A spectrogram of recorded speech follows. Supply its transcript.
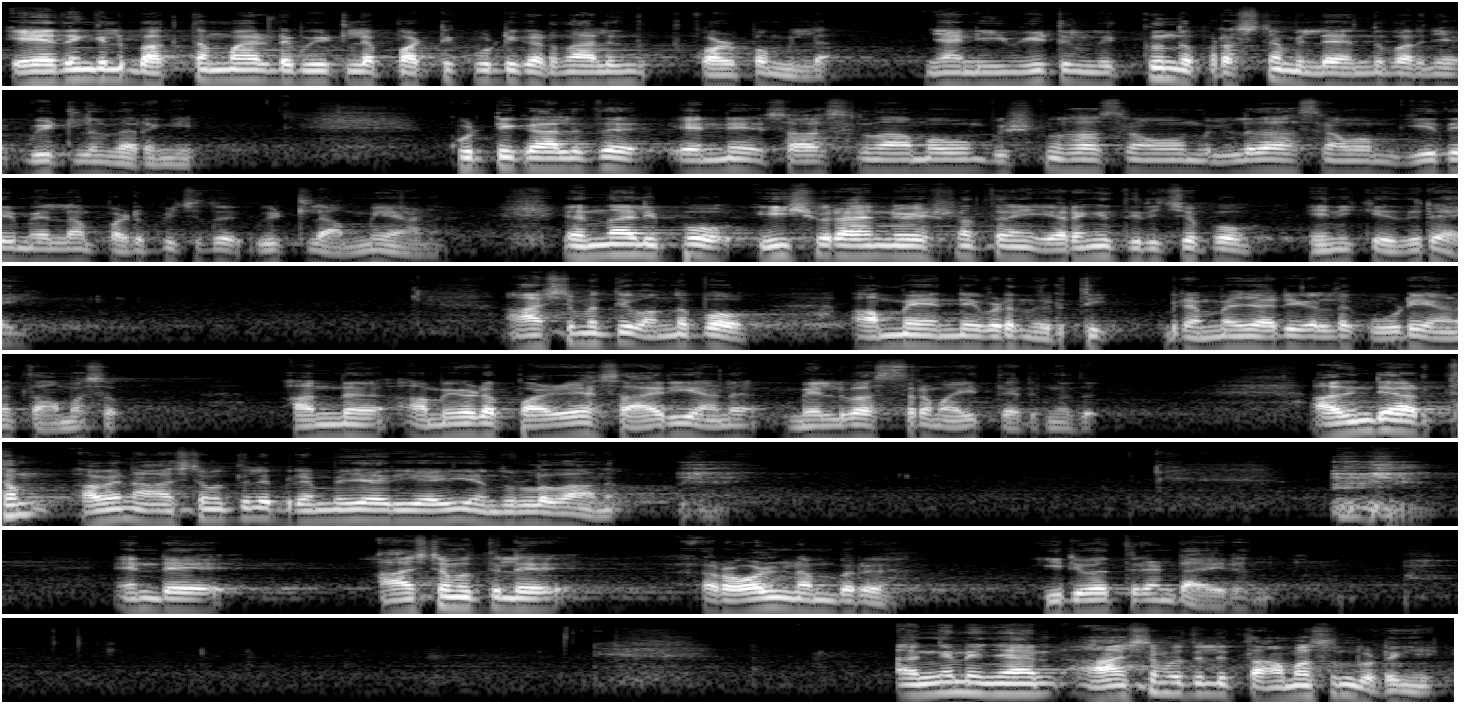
ഏതെങ്കിലും ഭക്തന്മാരുടെ വീട്ടിലെ പട്ടിക്കൂട്ടി കിടന്നാലും കുഴപ്പമില്ല. ഞാൻ ഈ വീട്ടിൽ നിൽക്കുന്ന പ്രശ്നമില്ല എന്ന് പറഞ്ഞ് വീട്ടിൽ നിന്ന് ഇറങ്ങി. കുട്ടിക്കാലത്ത് എന്നെ സഹസ്രനാമവും വിഷ്ണു സഹസ്രനാമവും ലളിതാസഹസ്രനാമവും ഗീതയും എല്ലാം പഠിപ്പിച്ചത് വീട്ടിലെ അമ്മയാണ്. എന്നാലിപ്പോൾ ഈശ്വരാന്വേഷണത്തിന് ഇറങ്ങി തിരിച്ചപ്പോൾ എനിക്കെതിരായി. ആശ്രമത്തിൽ വന്നപ്പോൾ അമ്മ എന്നെ ഇവിടെ നിർത്തി. ബ്രഹ്മചാരികളുടെ കൂടെയാണ് താമസം. അന്ന് അമ്മയുടെ പഴയ സാരിയാണ് മെൽവസ്ത്രമായി തരുന്നത്. അതിന്റെ അർത്ഥം അവൻ ആശ്രമത്തിലെ ബ്രഹ്മചാരിയായി എന്നുള്ളതാണ്. എന്റെ ആശ്രമത്തിലെ റോൾ നമ്പർ ഇരുപത്തിരണ്ടായിരുന്നു. അങ്ങനെ ഞാൻ ആശ്രമത്തിൽ താമസം തുടങ്ങി.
